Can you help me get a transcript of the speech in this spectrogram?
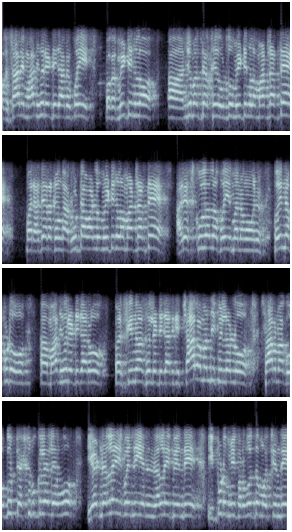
ఒకసారి మాధవిరెడ్డి గారు పోయి ఒక మీటింగ్లో అంజుమంతర్కి ఉర్దూ మీటింగ్లో మాట్లాడితే మరి అదే రకంగా రూటా వాళ్ళు మీటింగ్లో మాట్లాడితే అదే స్కూళ్ళల్లో పోయి మనము పోయినప్పుడు మాధవిరెడ్డి గారు మరి శ్రీనివాసరెడ్డి గారికి చాలా మంది పిల్లలు సార్ మాకు ఉర్దూ టెక్స్ట్ బుక్లే లేవు ఏడు నెలలు అయిపోయింది ఎనిమిది నెలలు అయిపోయింది ఇప్పుడు మీ ప్రభుత్వం వచ్చింది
